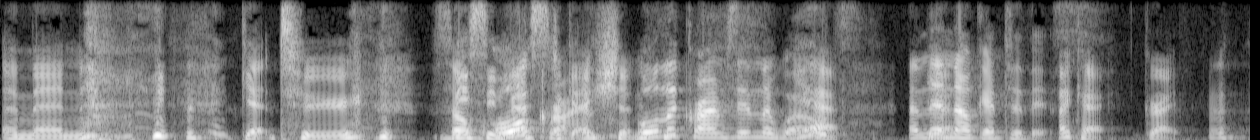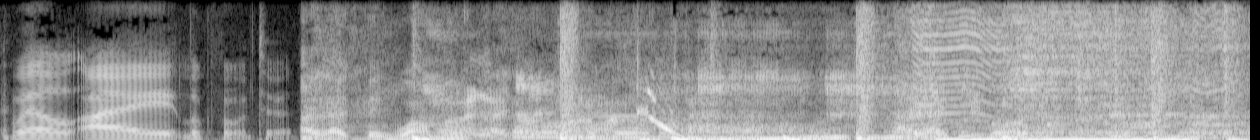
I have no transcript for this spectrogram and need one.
and then get to Solve this all crimes, investigation. all the crimes in the world, Yeah. and then Yeah. they'll get to this. Okay, great. Well, I look forward to it. I like big woman. I like big woman. I like big woman.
